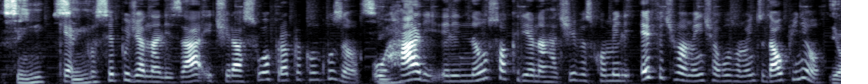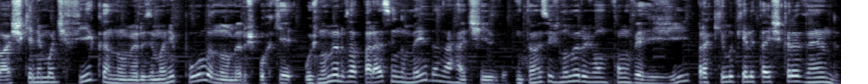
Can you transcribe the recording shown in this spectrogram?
Sim, Que é- sim. você podia analisar e tirar a sua própria conclusão. Sim. O Harry, ele não só cria narrativas, como ele efetivamente, em alguns momentos, dá opinião. Eu acho que ele modifica números e manipula números, porque os números aparecem no meio da narrativa. Então esses números vão convergir para aquilo que ele tá escrevendo,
